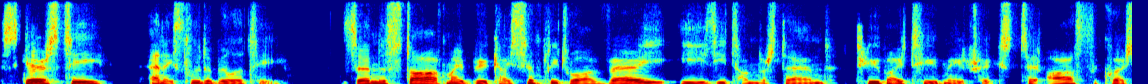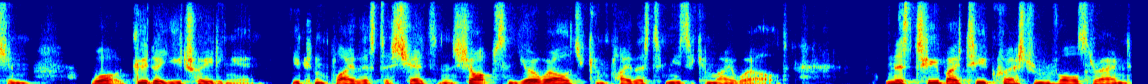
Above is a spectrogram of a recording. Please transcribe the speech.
Scarcity and excludability. So, in the start of my book, I simply draw a very easy to understand two by two matrix to ask the question What good are you trading in? You can apply this to sheds and shops in your world. You can apply this to music in my world. And this two by two question revolves around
